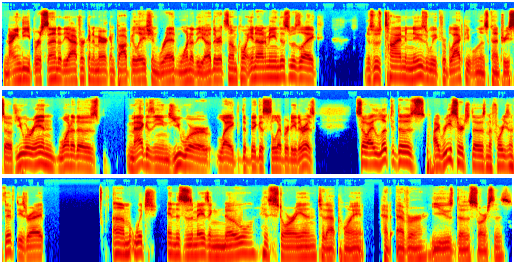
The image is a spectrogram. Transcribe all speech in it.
ninety percent of the African American population read one or the other at some point. You know what I mean? This was like this was Time and Newsweek for Black people in this country. So if you were in one of those magazines, you were like the biggest celebrity there is. So I looked at those. I researched those in the 40s and 50s, right? Um, which and this is amazing. No historian to that point had ever used those sources.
